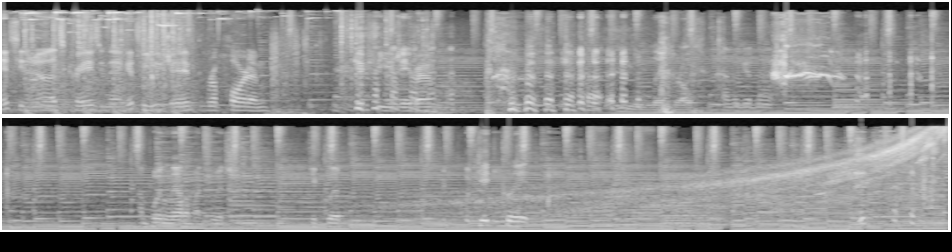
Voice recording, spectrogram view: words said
It's you to know that's crazy, man. Good for you, Jay. Report him. Good for you, Jay, bro. you liberal. Have a good night. I'm putting that on my Twitch. Get clip. Get clip. Ha ha ha!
